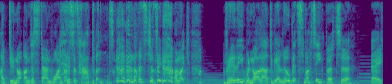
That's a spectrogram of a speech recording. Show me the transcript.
"I do not understand why this has happened," and that's just I'm like, really, we're not allowed to be a little bit smutty, but uh, hey.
